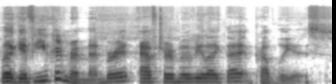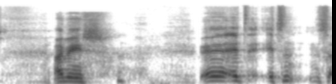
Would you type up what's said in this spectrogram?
Look, if you can remember it after a movie like that, it probably is. I mean, it's it's. it's uh,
